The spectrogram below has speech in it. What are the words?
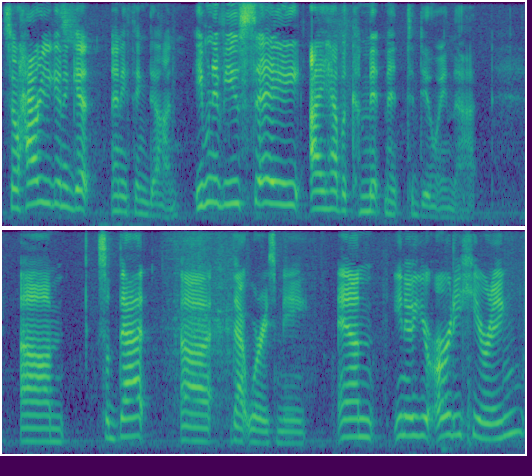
So, how are you going to get anything done? Even if you say, I have a commitment to doing that. Um, so, that, uh, that worries me. And you know, you're already hearing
